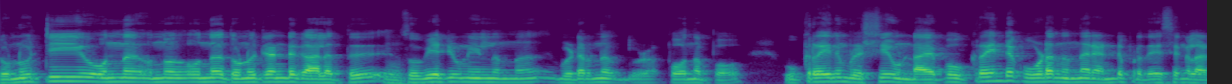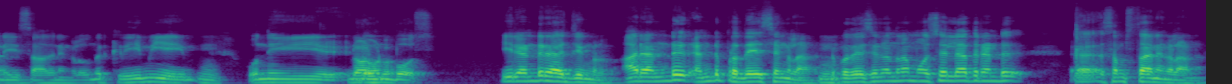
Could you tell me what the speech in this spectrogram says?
തൊണ്ണൂറ്റി ഒന്ന് ഒന്ന് ഒന്ന് തൊണ്ണൂറ്റി രണ്ട് കാലത്ത് സോവിയറ്റ് യൂണിയനിൽ നിന്ന് വിടർന്ന് പോന്നപ്പോൾ ഉക്രൈനും റഷ്യയും ഉണ്ടായപ്പോൾ ഉക്രൈന്റെ കൂടെ നിന്ന രണ്ട് പ്രദേശങ്ങളാണ് ഈ സാധനങ്ങൾ. ഒന്ന് ക്രീമിയയും ഒന്ന് ഈ ഡോൺ ഡോൺബോസ്. ഈ രണ്ട് രാജ്യങ്ങളും ആ രണ്ട് രണ്ട് പ്രദേശങ്ങളാണ്. രണ്ട്. പ്രദേശങ്ങൾ എന്ന് പറഞ്ഞാൽ മോശമില്ലാത്ത രണ്ട് സംസ്ഥാനങ്ങളാണ്.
